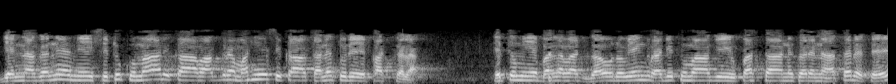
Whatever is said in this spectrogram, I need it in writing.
ගෙන්නගෙන මේ සිටු කුමාරිකාව අග්‍ර මහේසිකා තනතුරේ පත් කළා. එතුමිය බලවත් ගෞරවයෙන් රජතුමාගේ උපස්ථාන කරන අතරතේ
